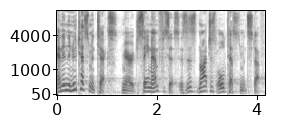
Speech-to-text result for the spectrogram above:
And in the New Testament text, marriage, same emphasis. This Is not just Old Testament stuff?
